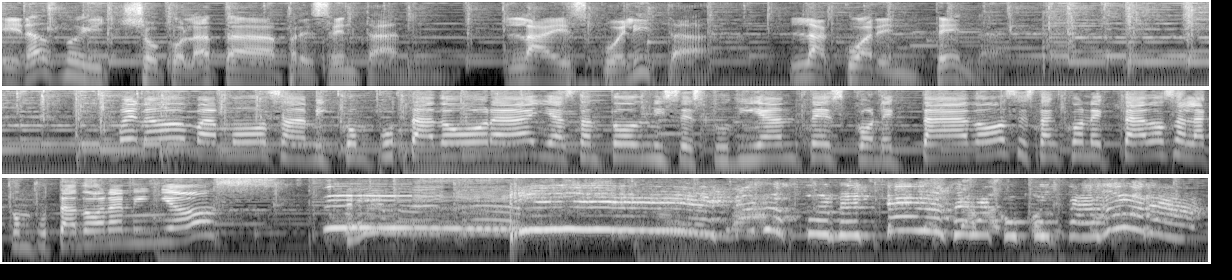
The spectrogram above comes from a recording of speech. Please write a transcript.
Erasmo y Chocolata presentan La Escuelita, la cuarentena. Bueno, vamos a mi computadora. Ya están todos mis estudiantes conectados. ¿Están conectados a la computadora, niños? ¡Sí! ¡Estamos conectados a la computadora!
